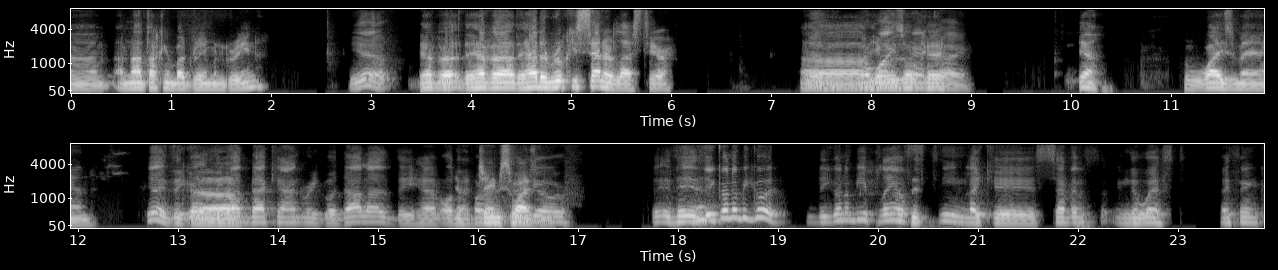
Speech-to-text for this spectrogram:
Um, I'm not talking about Draymond Green. Yeah, They have a they have a they had a rookie center last year. yeah Uh, the, the he wise was man okay. guy. The wise man. Yeah, they got they Uh, got back Andre Iguodala. They have all the Yeah, James Wiseman. They, they Yeah. they're gonna be good. They're gonna be a playoff The- team, like uh, seventh in the West. I think.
